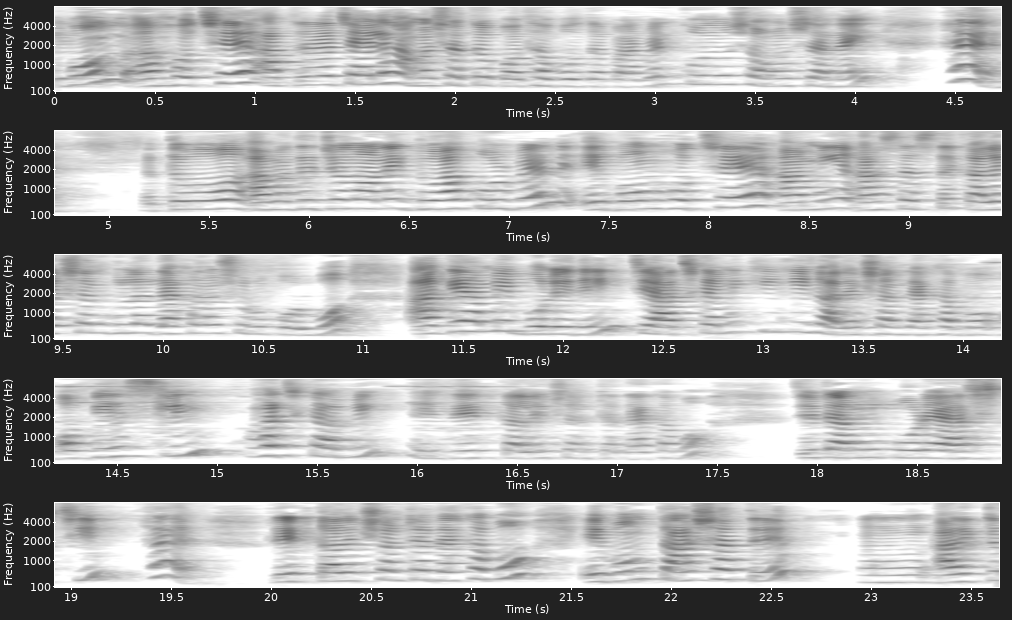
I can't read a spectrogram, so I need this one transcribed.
এবং হচ্ছে আপনারা চাইলে আমার সাথেও কথা বলতে পারবেন, কোনো সমস্যা নেই হ্যাঁ? তো আমাদের জন্য অনেক দোয়া করবেন এবং হচ্ছে আমি আস্তে আস্তে কালেকশনগুলো দেখানো শুরু করব। আগে আমি বলে দিই যে আজকে আমি কি কি কালেকশন দেখাবো? অবভিয়াসলি আজকে আমি এই রেড কালেকশনটা দেখাবো। যেটা আমি পরে আসছি হ্যাঁ? রেড কালেকশনটা দেখাবো এবং তার সাথে আরেকটা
